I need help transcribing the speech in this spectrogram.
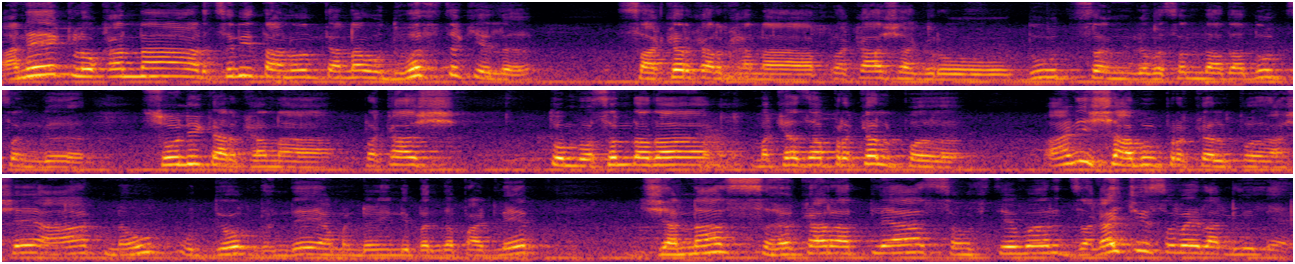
अनेक लोकांना अडचणीत आणून त्यांना उद्ध्वस्त केलं साखर कारखाना प्रकाश अग्रो दूध संघ वसंतदादा दूध संघ सोनी कारखाना प्रकाश तो वसंतदादा मक्याचा प्रकल्प आणि शाबू प्रकल्प असे आठ नऊ उद्योगधंदे या मंडळींनी बंद पाडलेत. ज्यांना सहकारातल्या संस्थेवर जगायची सवय लागलेली आहे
